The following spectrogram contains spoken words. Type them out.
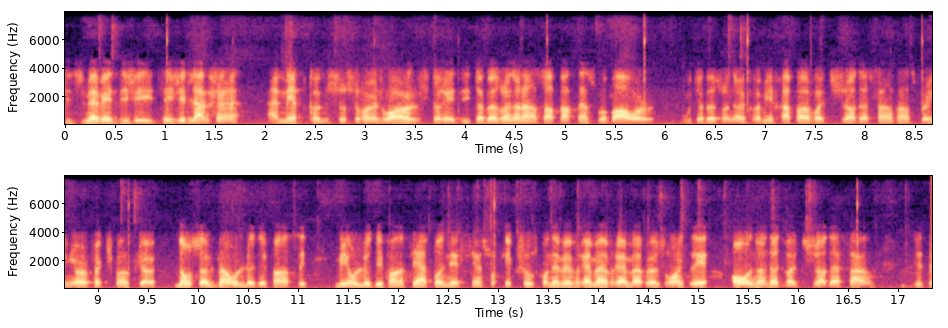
si tu m'avais dit, j'ai, j'ai de l'argent à mettre comme ça sur un joueur, je t'aurais dit, tu as besoin d'un lanceur partant, soit Power, ou tu as besoin d'un premier frappeur voltigeur de centre en Springer. Fait que je pense que non seulement on l'a dépensé, mais on l'a dépensé à bon escient sur quelque chose qu'on avait vraiment, vraiment besoin. Dire, on a notre voltigeur de centre, dites,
